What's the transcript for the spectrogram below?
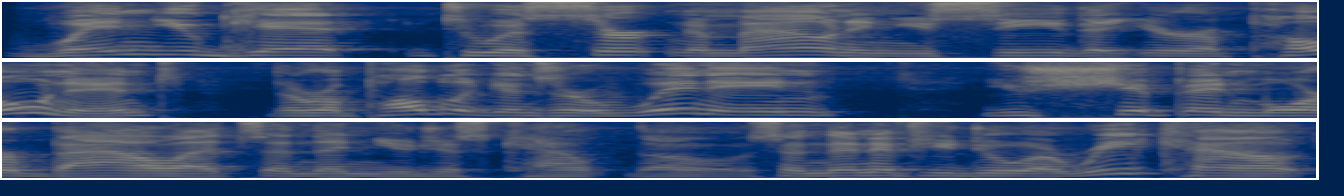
when you get to a certain amount and you see that your opponent, the Republicans, are winning, you ship in more ballots and then you just count those. And then if you do a recount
